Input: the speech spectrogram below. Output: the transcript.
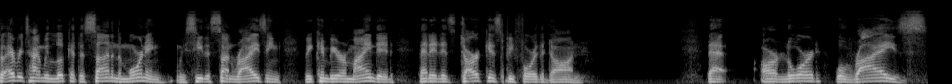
So every time we look at the sun in the morning, we see the sun rising, we can be reminded that it is darkest before the dawn. That our Lord will rise.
